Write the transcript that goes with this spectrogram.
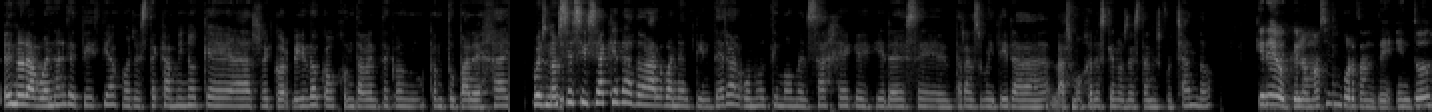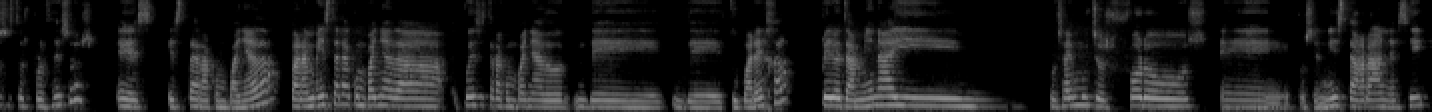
Enhorabuena, Leticia, por este camino que has recorrido conjuntamente con, con tu pareja. Pues no sé si se ha quedado algo en el tintero, algún último mensaje que quieres eh, transmitir a las mujeres que nos están escuchando. Creo que lo más importante en todos estos procesos es estar acompañada. Para mí estar acompañada, puedes estar acompañado de, de tu pareja, pero también hay, pues hay muchos foros eh, pues en Instagram y así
